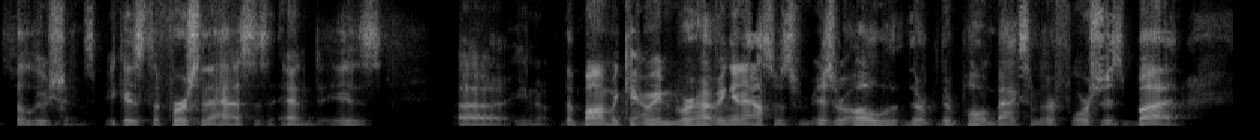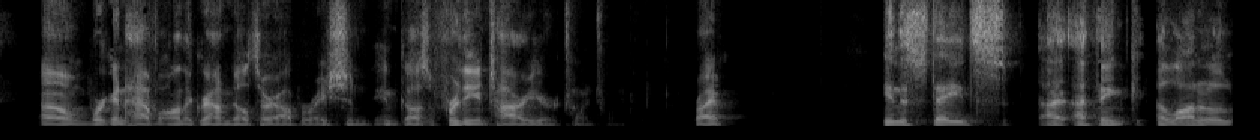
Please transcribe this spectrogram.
solutions because the first thing that has to end is uh you know the bombing camp. I mean we're having announcements from israel. Oh they're, they're pulling back some of their forces but um, we're going to have on the ground military operation in gaza for the entire year of 2020 right? In the states I, I think a lot of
